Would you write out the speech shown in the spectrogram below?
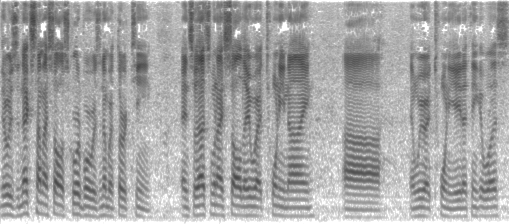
there was the next time I saw a scoreboard was number 13, and so that's when I saw they were at 29, uh, and we were at 28, I think it was.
